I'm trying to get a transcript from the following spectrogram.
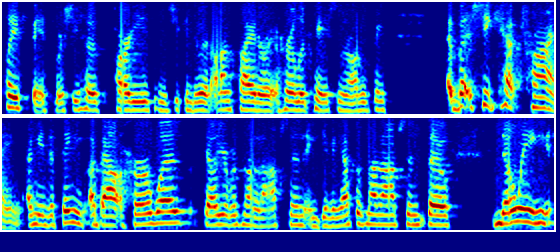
play space where she hosts parties and she can do it on site or at her location and all these things. But she kept trying. I mean, the thing about her was failure was not an option and giving up was not an option. So knowing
